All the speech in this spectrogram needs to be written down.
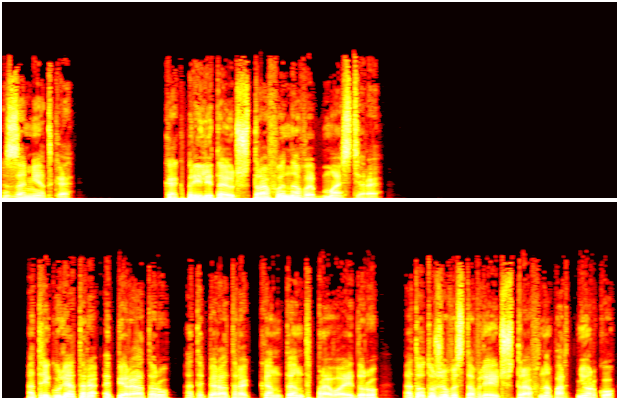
Заметка. Как прилетают штрафы на вебмастера. От регулятора оператору, от оператора к контент-провайдеру, а тот уже выставляет штраф на партнерку.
